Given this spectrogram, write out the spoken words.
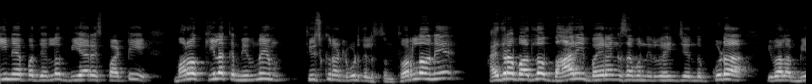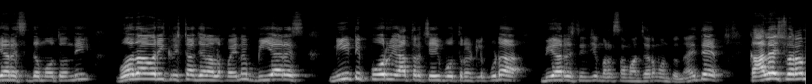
ఈ నేపథ్యంలో బీఆర్ఎస్ పార్టీ మరో కీలక నిర్ణయం తీసుకున్నట్లు కూడా తెలుస్తుంది. త్వరలోనే హైదరాబాద్లో భారీ బహిరంగ సభ నిర్వహించేందుకు కూడా ఇవాళ బీఆర్ఎస్ సిద్ధమవుతోంది. గోదావరి కృష్ణా జలాలపైన బీఆర్ఎస్ నీటి పోరు యాత్ర చేయబోతున్నట్లు కూడా బీఆర్ఎస్ నుంచి మనకు సమాచారం అందుతుంది. అయితే కాళేశ్వరం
